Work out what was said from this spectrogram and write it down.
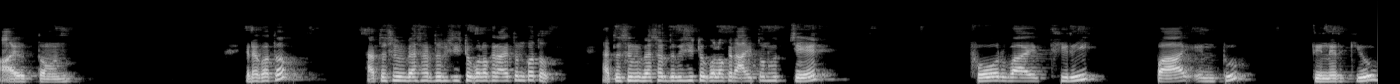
আয়তন। এটা কত? এত সেমি ব্যাসার্ধ বিশিষ্ট গোলকের আয়তন কত? এত সেমি ব্যাসার্ধ বিশিষ্ট গোলকের আয়তন হচ্ছে four by three pi into তিনের কিউব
